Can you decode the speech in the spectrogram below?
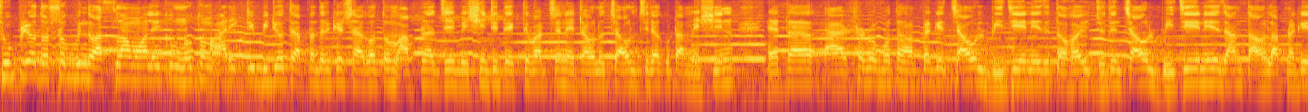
সুপ্রিয় দর্শকবৃন্দ, আসসালামু আলাইকুম। নতুন আরেকটি ভিডিওতে আপনাদেরকে স্বাগতম। আপনারা যে মেশিনটি দেখতে পাচ্ছেন, এটা হলো চাউল চিরাকুটা মেশিন। এটা সর্বপ্রথম আপনাকে চাউল ভিজিয়ে নিয়ে যেতে হয়। যদি চাউল ভিজিয়ে নিয়ে যান, তাহলে আপনাকে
